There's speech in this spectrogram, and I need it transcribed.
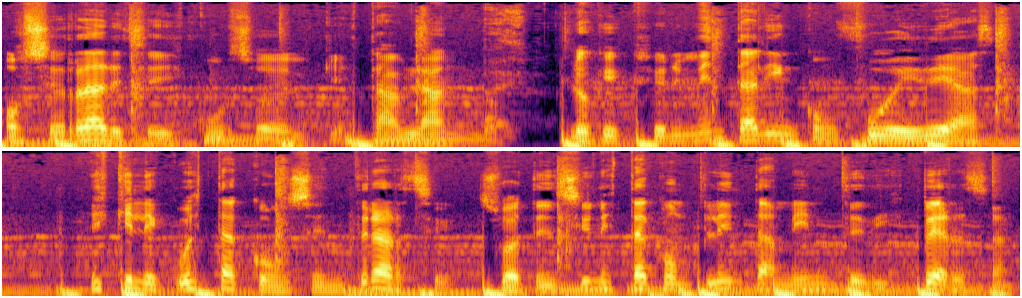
o cerrar ese discurso del que está hablando. Lo que experimenta alguien con fuga de ideas es que le cuesta concentrarse, su atención está completamente dispersa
